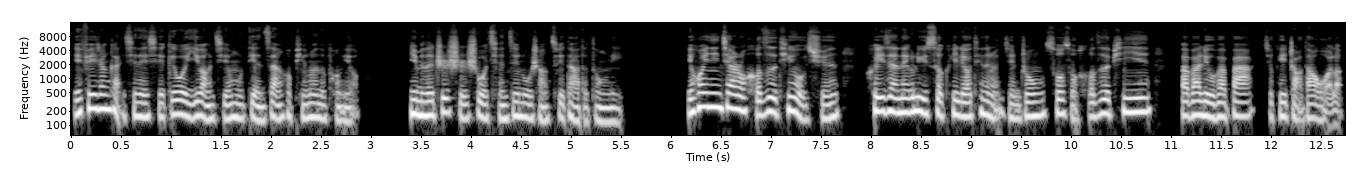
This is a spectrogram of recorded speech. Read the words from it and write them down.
也非常感谢那些给我以往节目点赞和评论的朋友，你们的支持是我前进路上最大的动力。也欢迎您加入盒子的听友群，可以在那个绿色可以聊天的软件中搜索盒子的拼音八八六八八，就可以找到我了。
